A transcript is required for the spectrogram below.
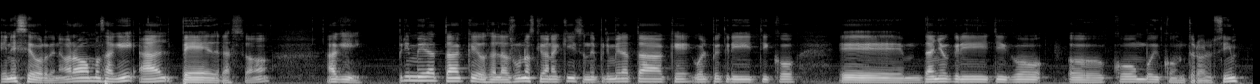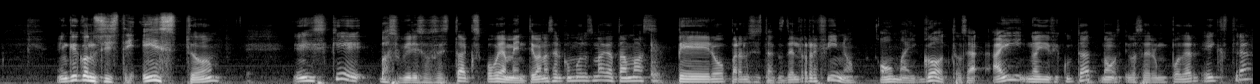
en ese orden. Ahora vamos aquí al pedrazo. Aquí, primer ataque, o sea, las runas que van aquí son de primer ataque, golpe crítico, eh, daño crítico, eh, combo y control, ¿sí? ¿En qué consiste esto? es que va a subir esos stacks. Obviamente van a ser como los Magatamas, pero para los stacks del refino. Oh my god. O sea, ahí no hay dificultad. Vamos, va a ser un poder extra.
